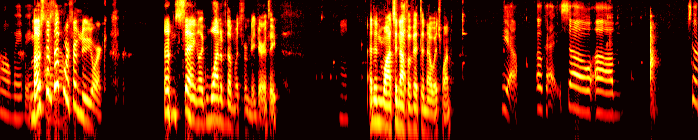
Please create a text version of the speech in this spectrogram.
oh, maybe Most of them know. were from New York. I'm saying like one of them was from New Jersey. I didn't watch enough of it to know which one. Yeah. Okay. So, um, so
